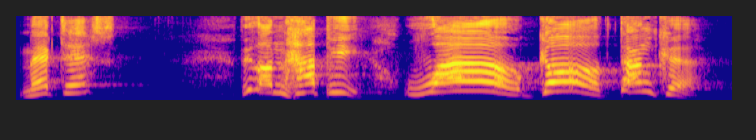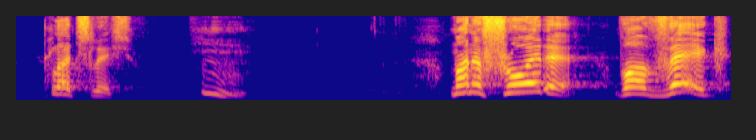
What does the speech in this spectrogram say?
Merkt ihr es? Wir waren happy. Wow, Gott, danke. Plötzlich. Hm. Meine Freude war weg,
